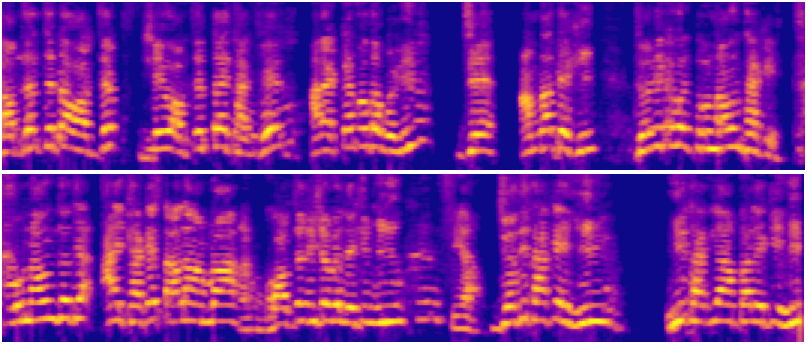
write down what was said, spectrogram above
সাবজেক্ট যেটা অবজেক্ট সেই অবজেক্টটাই থাকবে। আর একটা কথা বলি যে আমরা দেখি যদি কেবল প্রোনাউন থাকে প্রোনাউন যদি আই থাকে তাহলে আমরা অবজেক্ট হিসেবে লিখি মি যদি থাকে হি হি থাকলে আমরা লিখি হি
